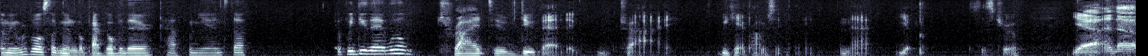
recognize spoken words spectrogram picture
I mean, we're most likely gonna go back over there, California and stuff. If we do that, we'll try to do that. Try. We can't promise anything. And that, yep, this is true. Yeah, and uh,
